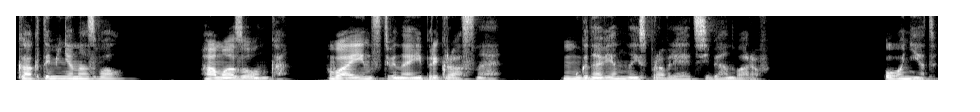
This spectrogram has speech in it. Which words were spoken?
Как ты меня назвал? Амазонка. Воинственная и прекрасная. Мгновенно исправляет себя Анваров. О нет,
